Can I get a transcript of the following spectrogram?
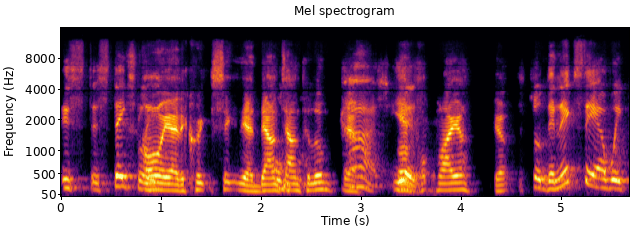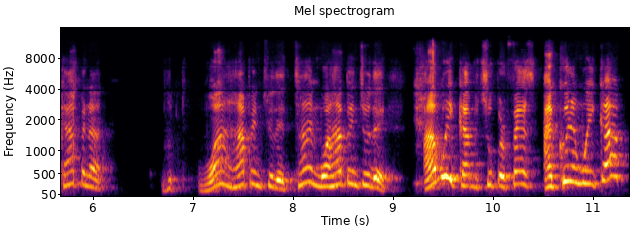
this the steak place. Oh yeah, the quick yeah, downtown Tulum. Yeah. Gosh, Or yes. Playa. Yeah. So the next day I wake up and what, what happened to the time? What happened to the? I wake up super fast. I couldn't wake up,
